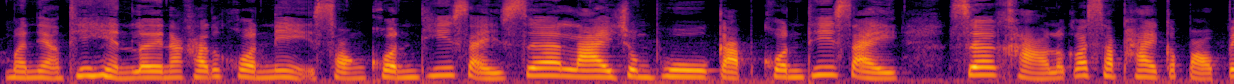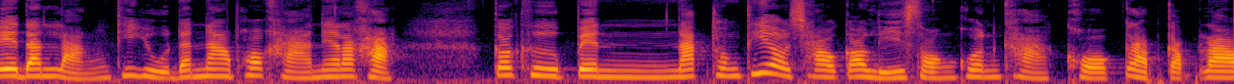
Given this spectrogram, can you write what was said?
เหมือนอย่างที่เห็นเลยนะคะ ทุกคนนี่สองคนที่ใส่เสื้อลายชมพูกับคนที่ใส่เสื้อขาวแล้วก็สะพายกระเป๋าเป้ด้านหลังที่อยู่ด้านหน้าพ่อค้าเนี่ยแหละค่ะ ก็คือเป็นนักท่องเที่ยวชาวเกาหลีสองคนค่ะ ขอกลับกับเรา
